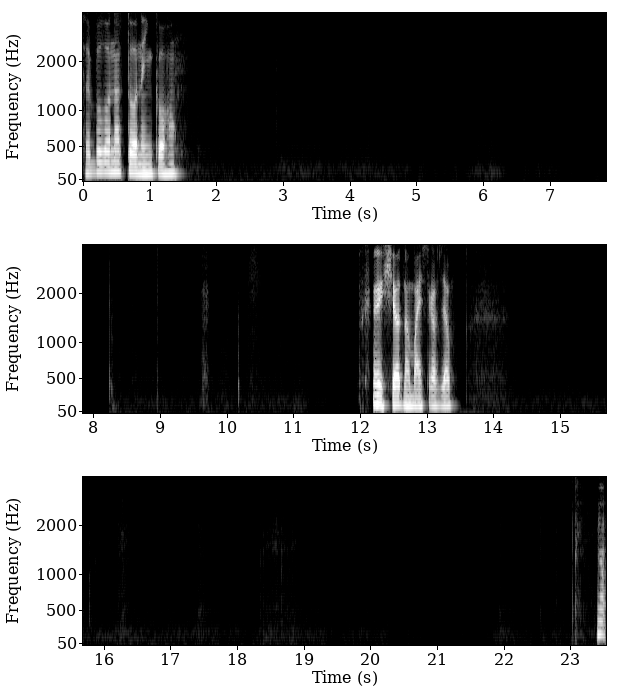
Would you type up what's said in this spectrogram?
Це було на тоненького. Ще одного майстра взяв. Ну,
